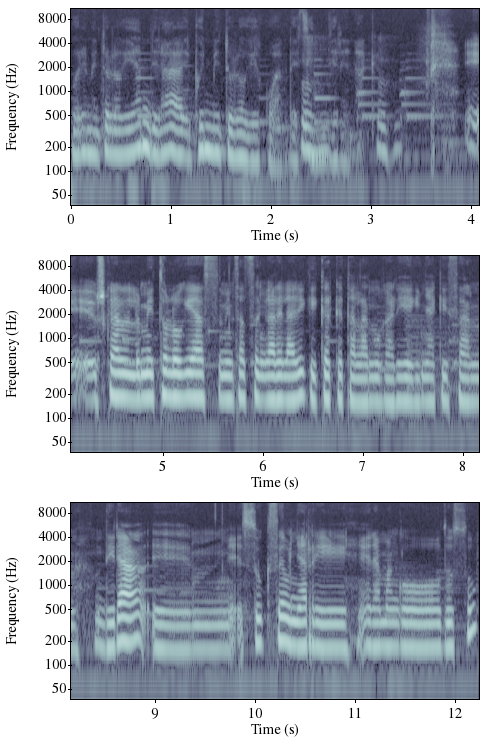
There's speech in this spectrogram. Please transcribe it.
gure mitologian dira ipuin mitologikoak ditzen direnak. E, Euskal mitologiaz mintzatzen garelarik ikerketa lan ugari eginak izan dira. E, zuk ze oinarri eramango duzu?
